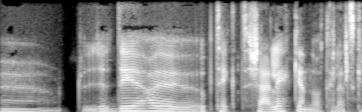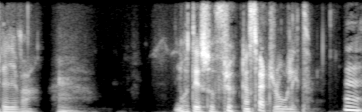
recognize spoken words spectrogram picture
Eh, det har jag ju upptäckt, kärleken då till att skriva. Mm. Och att det är så fruktansvärt roligt. mm.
